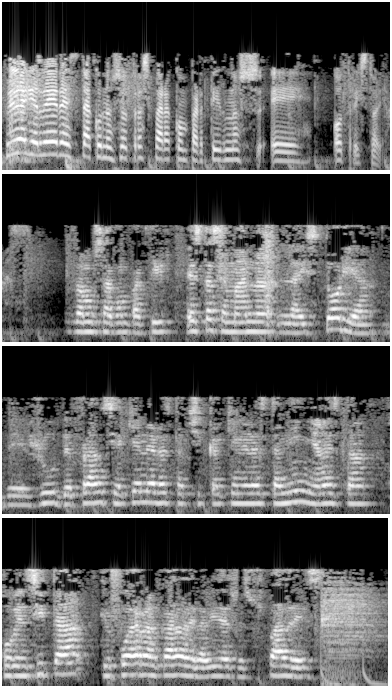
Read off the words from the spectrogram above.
Frida Guerrera está con nosotras para compartirnos eh, otra historia más. Vamos a compartir esta semana la historia de Ruth de Francia. ¿Quién era esta chica? ¿Quién era esta niña? Esta jovencita que fue arrancada de la vida de sus padres.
